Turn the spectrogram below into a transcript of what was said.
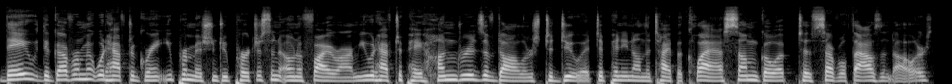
they the government would have to grant you permission to purchase and own a firearm. You would have to pay hundreds of dollars to do it, depending on the type of class. Some go up to several thousand dollars,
